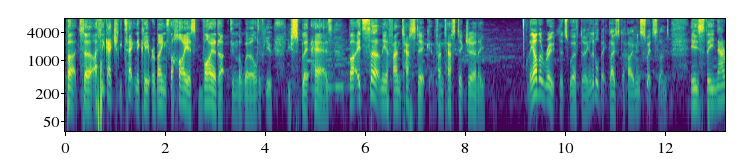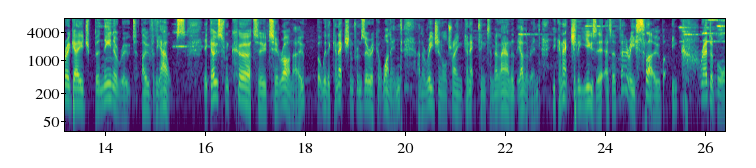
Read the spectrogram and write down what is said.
but uh, I think actually technically it remains the highest viaduct in the world if you you split hairs. But it's certainly a fantastic fantastic journey. The other route that's worth doing a little bit closer to home in Switzerland is the narrow gauge Bernina route over the Alps. It goes from Chur to Tirano, but with a connection from Zurich at one end and a regional train connecting to Milan at the other end, you can actually use it as a very slow but incredible,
